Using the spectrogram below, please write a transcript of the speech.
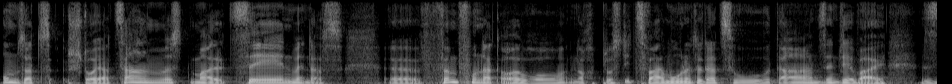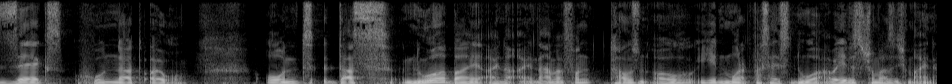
Umsatzsteuer zahlen müsst, mal 10, wenn das äh, 500 Euro noch plus die zwei Monate dazu, dann sind wir bei 600 Euro. Und das nur bei einer Einnahme von 1000 Euro jeden Monat. Was heißt nur? Aber ihr wisst schon, was ich meine.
